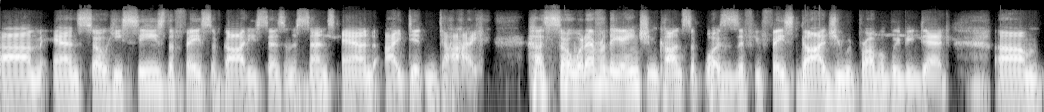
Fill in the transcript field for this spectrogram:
Um, and so he sees the face of God, he says, in a sense, and I didn't die. So whatever the ancient concept was, is if you faced God, you would probably be dead. Um,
